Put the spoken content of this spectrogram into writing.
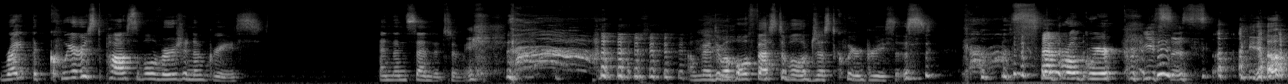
write the queerest possible version of Grease, and then send it to me. I'm gonna do a whole festival of just queer Greases. Several queer greases. yeah.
